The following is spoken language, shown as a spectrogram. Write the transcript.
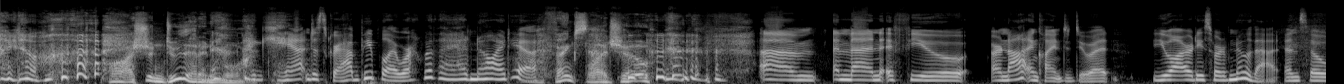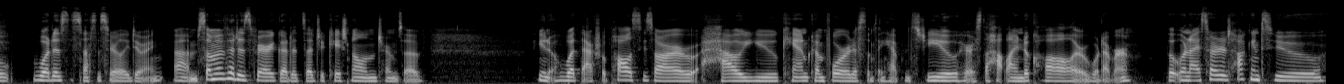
I know. oh, I shouldn't do that anymore. I can't just grab people I work with, I had no idea. Thanks, slideshow. And then if you are not inclined to do it, you already sort of know that. And so, what is this necessarily doing? Um, some of it is very good. It's educational in terms of, you know, what the actual policies are, how you can come forward if something happens to you. Here's the hotline to call or whatever. But when I started talking to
